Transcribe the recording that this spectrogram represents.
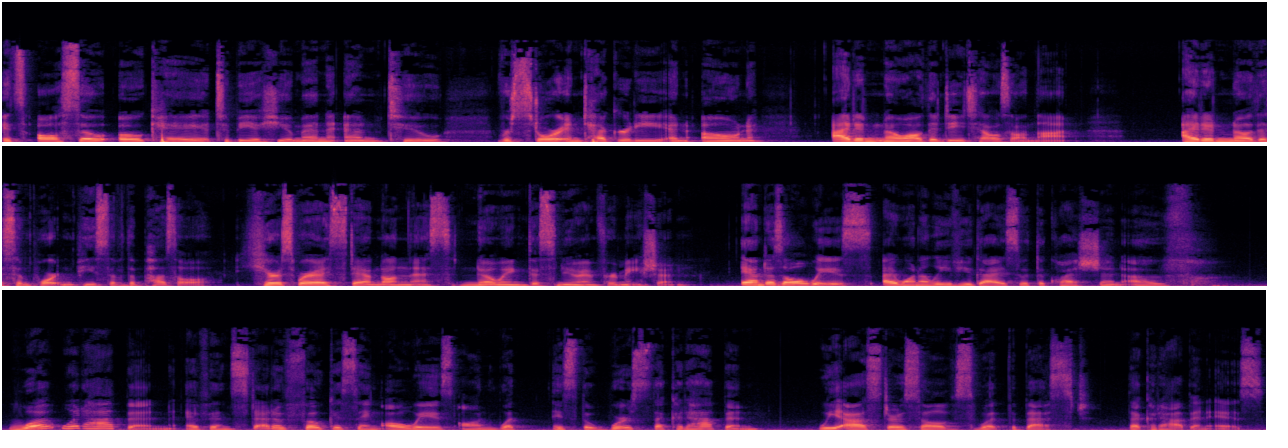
It's also okay to be a human and to restore integrity and own I didn't know all the details on that. I didn't know this important piece of the puzzle. Here's where I stand on this, knowing this new information. And as always, I want to leave you guys with the question of what would happen if instead of focusing always on what is the worst that could happen, we asked ourselves what the best that could happen is.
